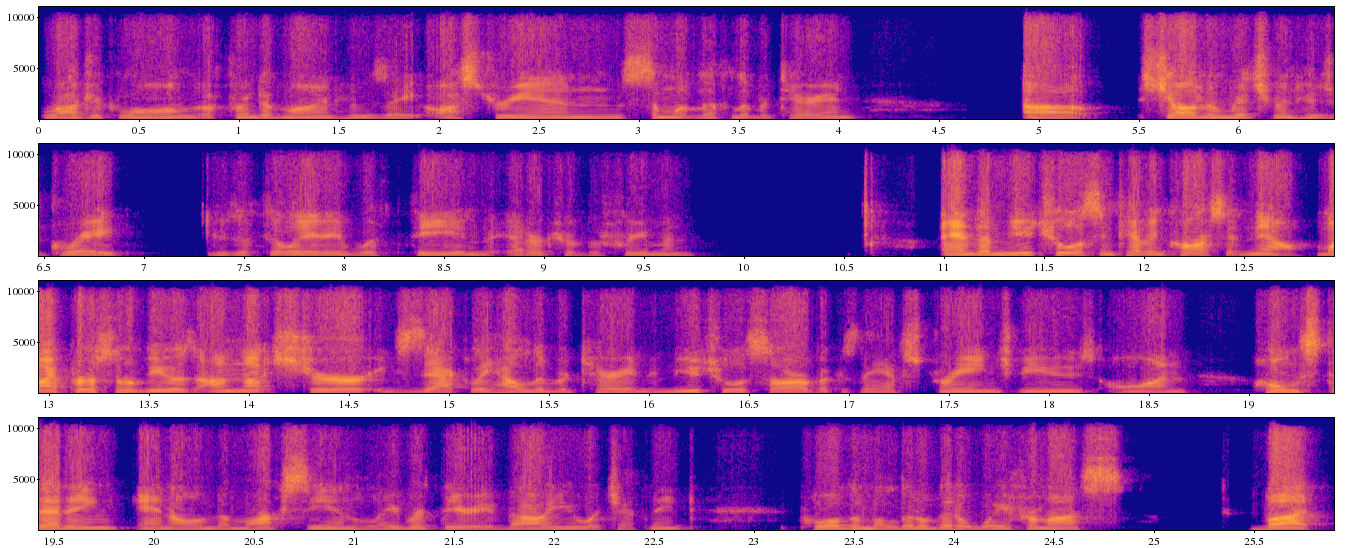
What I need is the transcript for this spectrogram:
Roderick Long, a friend of mine who's a Austrian, somewhat left libertarian, uh, Sheldon Richman, who's great, who's affiliated with FEE and the editor of the Freeman, and the mutualists and Kevin Carson. Now, my personal view is I'm not sure exactly how libertarian the mutualists are because they have strange views on homesteading and on the Marxian labor theory of value, which I think pull them a little bit away from us. But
